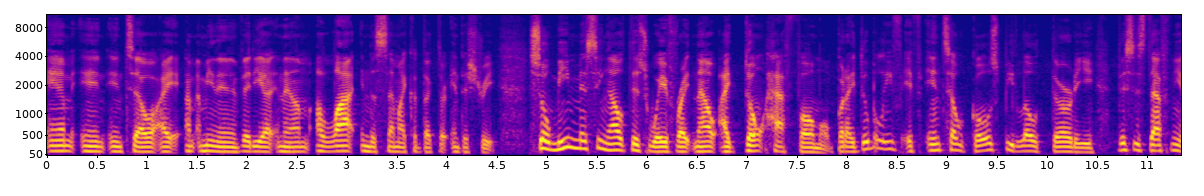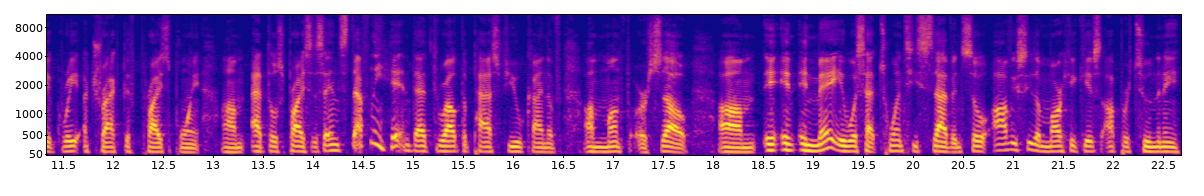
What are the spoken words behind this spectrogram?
am in Intel, I, I mean in Nvidia, and I'm a lot in the semiconductor industry. So me missing out this wave right now, I don't have FOMO. But I do believe if Intel goes below 30, this is definitely a great attractive price point um, at those prices, and it's definitely hitting that throughout the past few kind of a month or so. Um, in, in May, it was at 27. So obviously the market gives opportunity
